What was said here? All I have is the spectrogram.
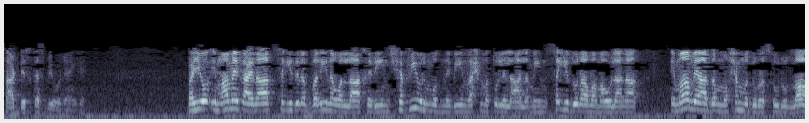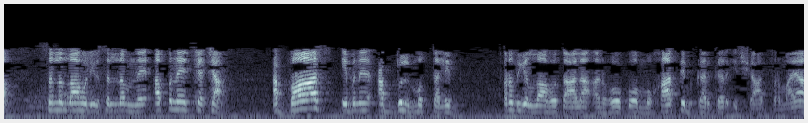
ساتھ ڈسکس بھی ہو جائیں گے۔ بھائیو، امام کائنات سید الاولین والآخرین، شفیع المدنبین رحمۃ للعالمین، سیدنا و مولانا امام اعظم محمد الرسول اللہ صلی اللہ علیہ وسلم نے اپنے چچا عباس ابن عبد المطلب رضی اللہ تعالی عنہ کو مخاطب کر کر ارشاد فرمایا۔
